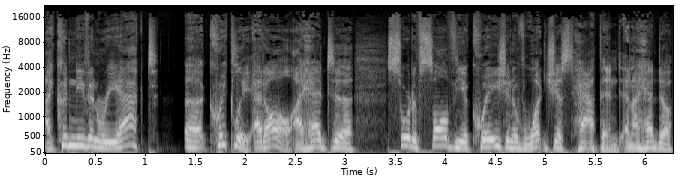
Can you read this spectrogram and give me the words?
I couldn't even react uh, quickly at all. I had to sort of solve the equation of what just happened, and I had to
